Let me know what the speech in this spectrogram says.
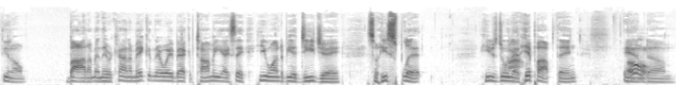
you know, bottom, and they were kind of making their way back. Up. Tommy, I say he wanted to be a DJ, so he split. He was doing Wow. that hip hop thing, and Oh. um,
